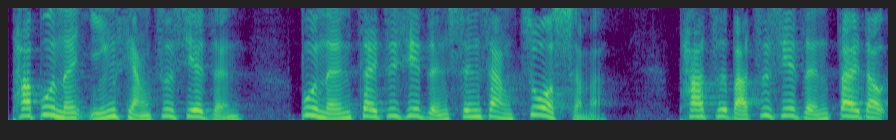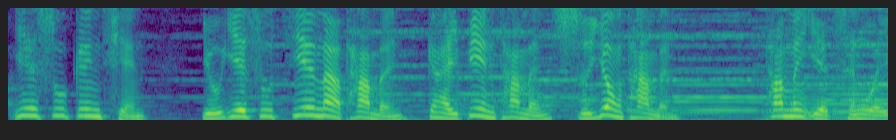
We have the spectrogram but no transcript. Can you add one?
他不能影响这些人，不能在这些人身上做什么，他只把这些人带到耶稣跟前，由耶稣接纳他们，改变他们，使用他们，他们也成为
